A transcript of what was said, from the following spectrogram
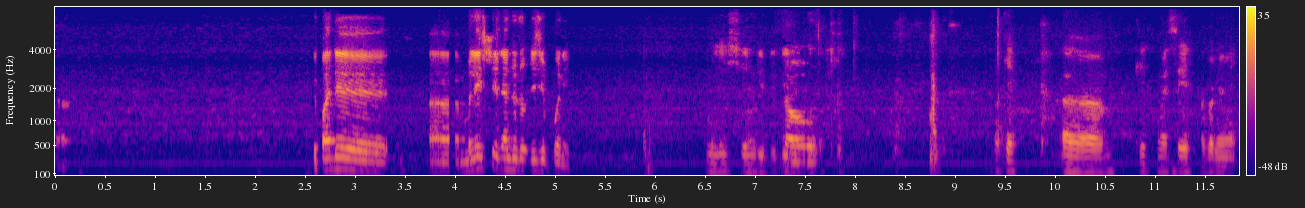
uh, kepada uh, Malaysia yang duduk di Jepun ni Malaysia yang duduk di So- Jepun. Okay. Uh, okay, terima kasih Abang Noek.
